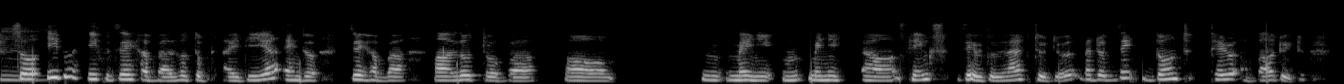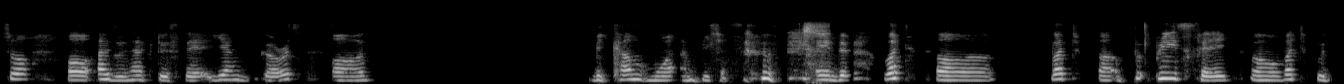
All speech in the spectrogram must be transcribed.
Mm. So even if they have a lot of idea and uh, they have a, a lot of uh, um, many many uh, things they would like to do, but they don't tell about it. So uh, I would like to say young girls uh, become more ambitious. and what uh, what uh, please say uh, what would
